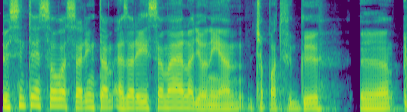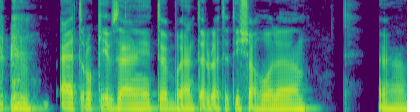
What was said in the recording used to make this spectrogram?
Őszintén szóval szerintem ez a része már nagyon ilyen csapatfüggő. Ö, el tudok képzelni több olyan területet is, ahol ö, ö,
